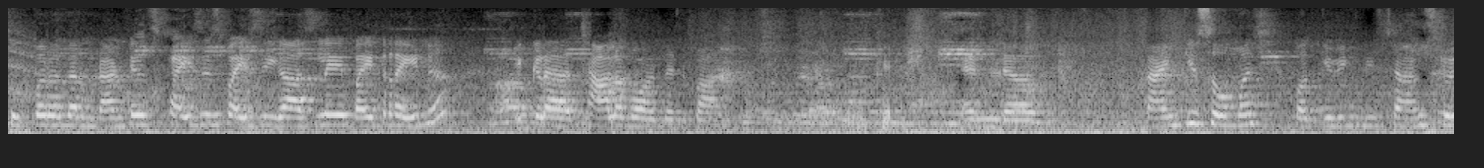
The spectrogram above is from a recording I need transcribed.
సూపర్ ఉందన్నమాట అంటే స్పైసీ స్పైసీగా అసలే బయట రైన్ ఇక్కడ చాలా బాగుందండి బాగా. Okay and thank you so much for giving this chance to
